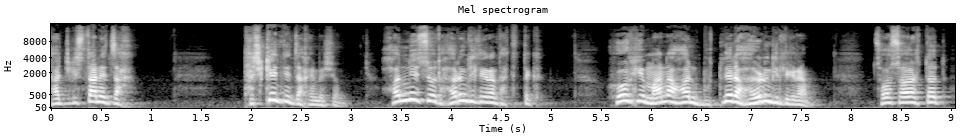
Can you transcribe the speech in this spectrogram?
Тажикстаны зах, Ташкентийн зах юм байна шүү. Хоньны сүүл 20 кг татдаг. Хөөхий манай хонь бүтнээрээ 20 кг. Цус ойртоод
